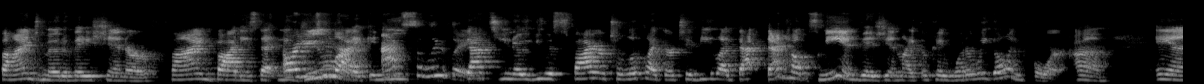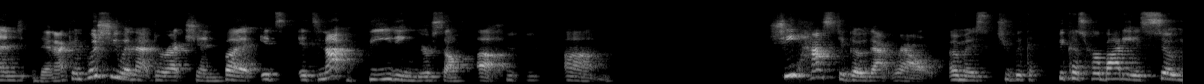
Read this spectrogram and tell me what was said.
find motivation or find bodies that you Oh, do, do like and you absolutely that's you know you aspire to look like or to be like that that helps me envision like okay what are we going for um and then i can push you in that direction but it's it's not beating yourself up Mm-mm. um she has to go that route almost to because because her body is so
